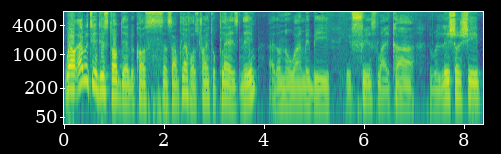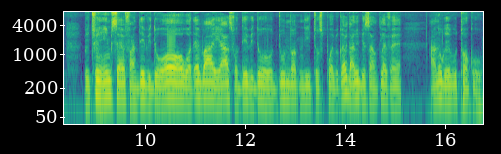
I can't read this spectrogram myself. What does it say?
Well, everything did stop there because Samklef was trying to clear his name. I don't know why. Maybe it feels like uh, the relationship between himself and Davido or whatever he has for Davido do not need to spoil because if that be Samklef, eh, I'm not going to talk. Oh.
